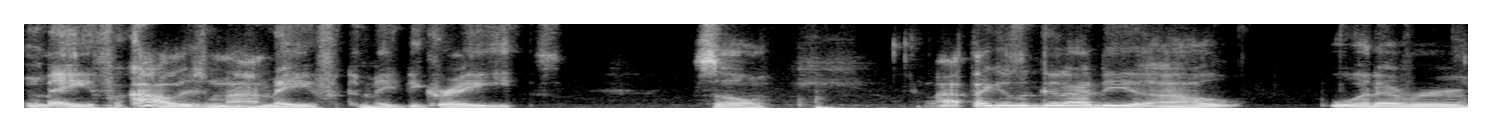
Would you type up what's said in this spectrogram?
made for college, not made for, to make the grades. So I think it's a good idea. I hope whatever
